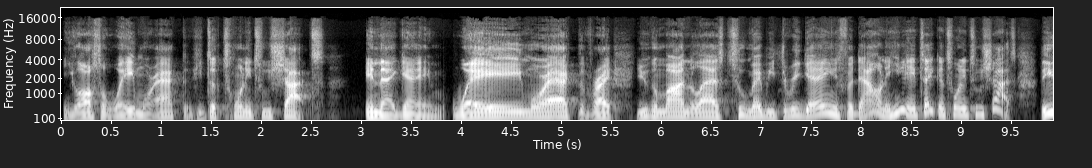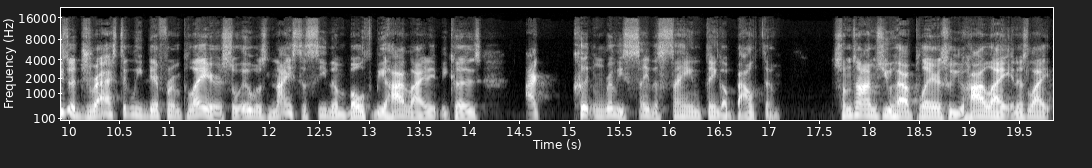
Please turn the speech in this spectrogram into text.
You also way more active. He took 22 shots in that game. Way more active, right? You combine the last two, maybe three games for Downey, he ain't taking 22 shots. These are drastically different players. So it was nice to see them both be highlighted because I couldn't really say the same thing about them. Sometimes you have players who you highlight, and it's like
